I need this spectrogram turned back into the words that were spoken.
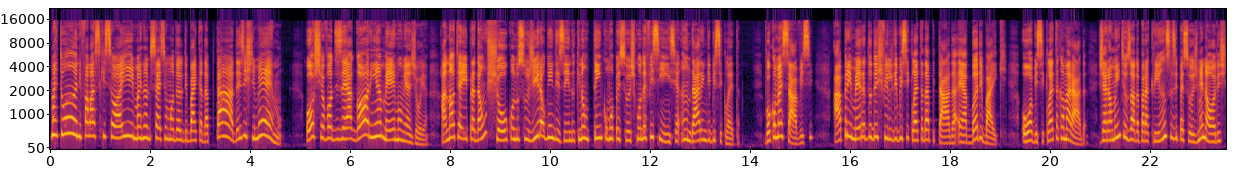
Mas Tuane, falasse que só aí, mas não dissesse um modelo de bike adaptado, existe mesmo? Oxe, eu vou dizer agora mesmo, minha joia. Anote aí para dar um show quando surgir alguém dizendo que não tem como pessoas com deficiência andarem de bicicleta. Vou começar, vice. A primeira do desfile de bicicleta adaptada é a Buddy Bike, ou a bicicleta camarada. Geralmente usada para crianças e pessoas menores,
